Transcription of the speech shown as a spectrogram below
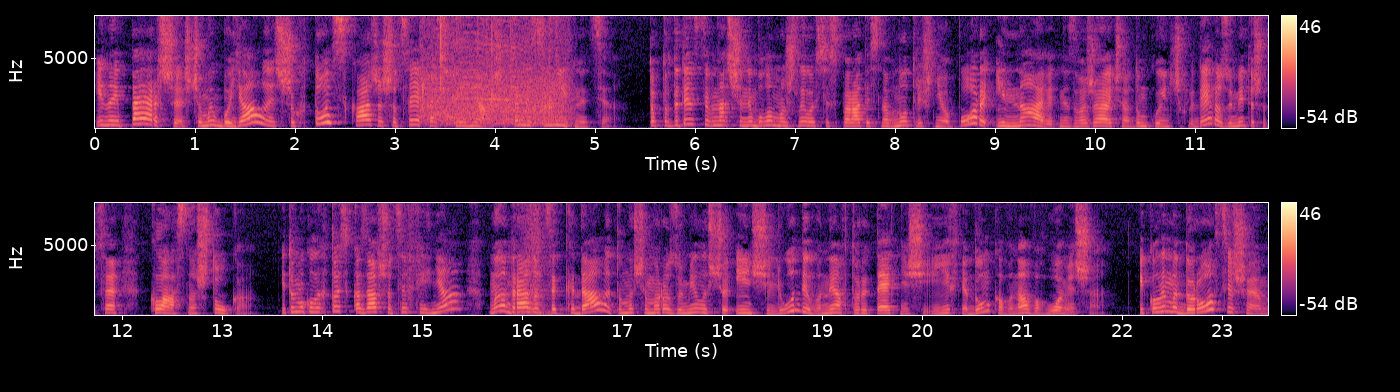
І найперше, що ми боялись, що хтось скаже, що це якась фігня, що це несенітниця. Тобто в дитинстві в нас ще не було можливості спиратись на внутрішні опори і навіть незважаючи на думку інших людей, розуміти, що це класна штука. І тому, коли хтось сказав, що це фігня, ми одразу це кидали, тому що ми розуміли, що інші люди вони авторитетніші, і їхня думка вона вагоміша. І коли ми дорослішаємо,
